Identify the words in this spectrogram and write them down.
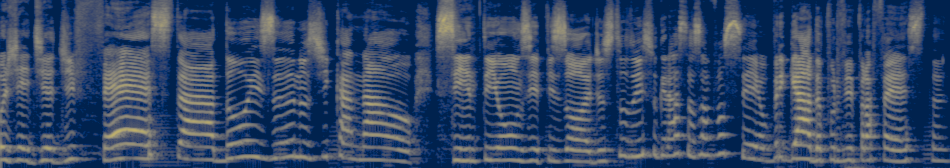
Hoje é dia de festa! Dois anos de canal, 111 episódios, tudo isso graças a você. Obrigada por vir pra festa!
